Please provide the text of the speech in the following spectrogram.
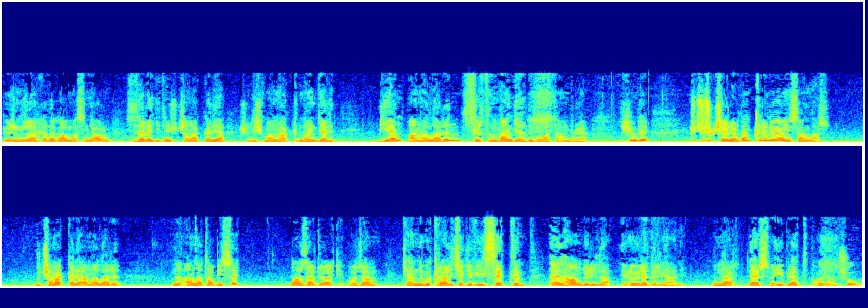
Gözünüz arkada kalmasın yavrum. Siz hele gidin şu Çanakkale'ye şu düşmanın hakkından gelin. Diyen anaların sırtından geldi bu vatan buraya. Şimdi küçücük şeylerden kırılıyor insanlar. Bu Çanakkale analarını anlatabilsek bazıları diyorlar ki hocam kendimi kraliçe gibi hissettim. Elhamdülillah. E, öyledir yani. Bunlar ders ve ibret konuları. Hocam şu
